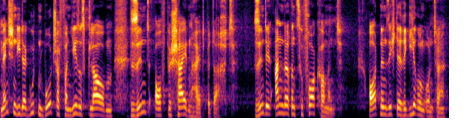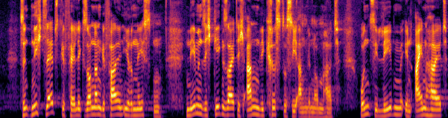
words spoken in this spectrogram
Menschen, die der guten Botschaft von Jesus glauben, sind auf Bescheidenheit bedacht, sind den anderen zuvorkommend, ordnen sich der Regierung unter, sind nicht selbstgefällig, sondern gefallen ihren Nächsten, nehmen sich gegenseitig an, wie Christus sie angenommen hat. Und sie leben in Einheit,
